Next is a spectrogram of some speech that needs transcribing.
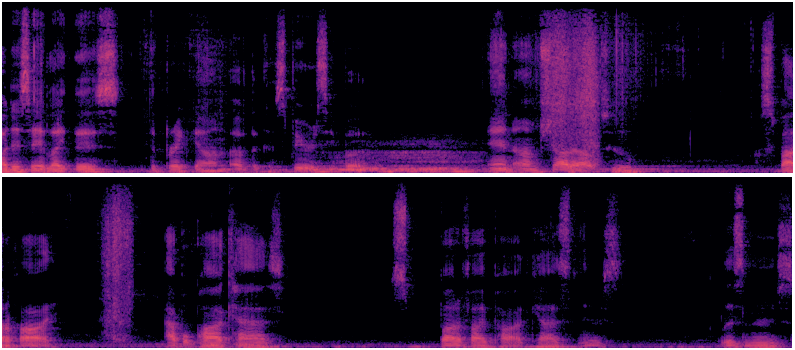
I'll just say it like this the breakdown of the conspiracy book. And um, shout out to Spotify, Apple Podcasts, Spotify podcasters, listeners.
